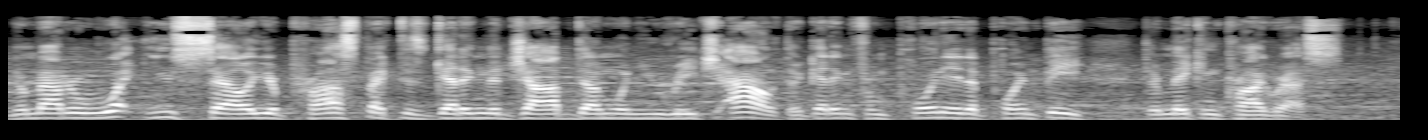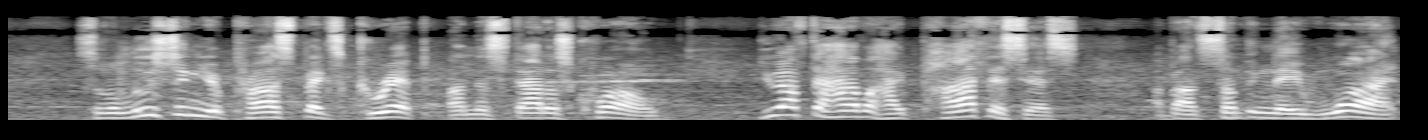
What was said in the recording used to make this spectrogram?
No matter what you sell, your prospect is getting the job done when you reach out. They're getting from point A to point B, they're making progress. So, to loosen your prospect's grip on the status quo, you have to have a hypothesis about something they want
